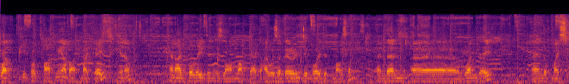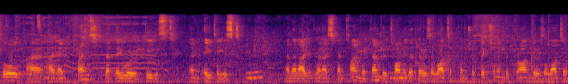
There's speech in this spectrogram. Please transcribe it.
what people taught me about my faith, you know. And I believed in Islam like that. I was a very devoted Muslim. And then uh, one day, end of my school, I, I had friends that they were deist and atheist. And then I, when I spent time with them, they told me that there is a lot of contradiction in the Quran. There's a lot of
